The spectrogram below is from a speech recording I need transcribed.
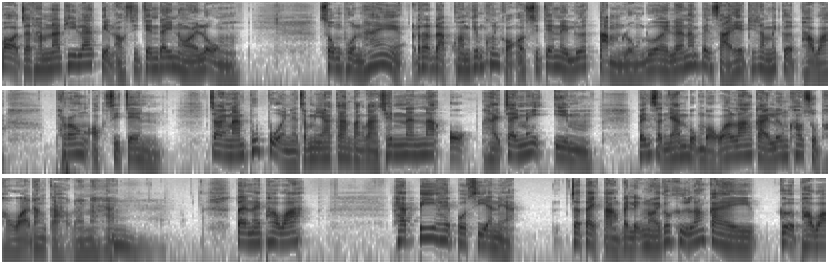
ปอดจะทำหน้าที่แลกเปลี่ยนออกซิเจนได้น้อยลง ส่งผลให้ระดับความเข้มข้นของออกซิเจนในเลือดต่ำลงด้วย และนั่นเป็นสาเหตุที่ทำให้เกิดภาวะพร่องออกซิเจน จากนั้นผู้ป่วยเนี่ยจะมีอาการต่างๆ เช่นแน่นหน้าอก หายใจไม่อิ่ม เป็นสัญญาณบ่งบอกว่าร่างกายเริ่มเข้าสู่ภาวะดังกล่าวแล้วนะฮะ แต่ในภาวะแฮปปี้ไฮโปเซียเนี่ยจะแตกต่างไปเล็กน้อยก็คือร่างกาย เกิดภาวะ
